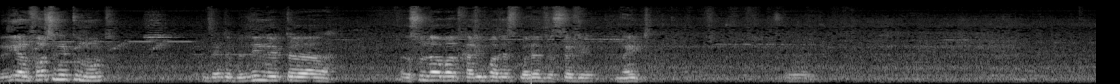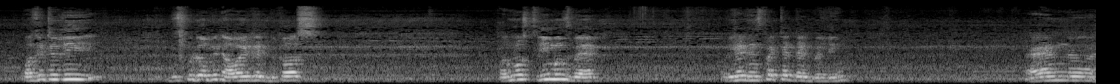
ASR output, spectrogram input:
Very unfortunate to note that the building at uh, Rasulabad Khalipad has collapsed yesterday night. So, positively, this could have been avoided because almost three months back we had inspected that building and uh,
